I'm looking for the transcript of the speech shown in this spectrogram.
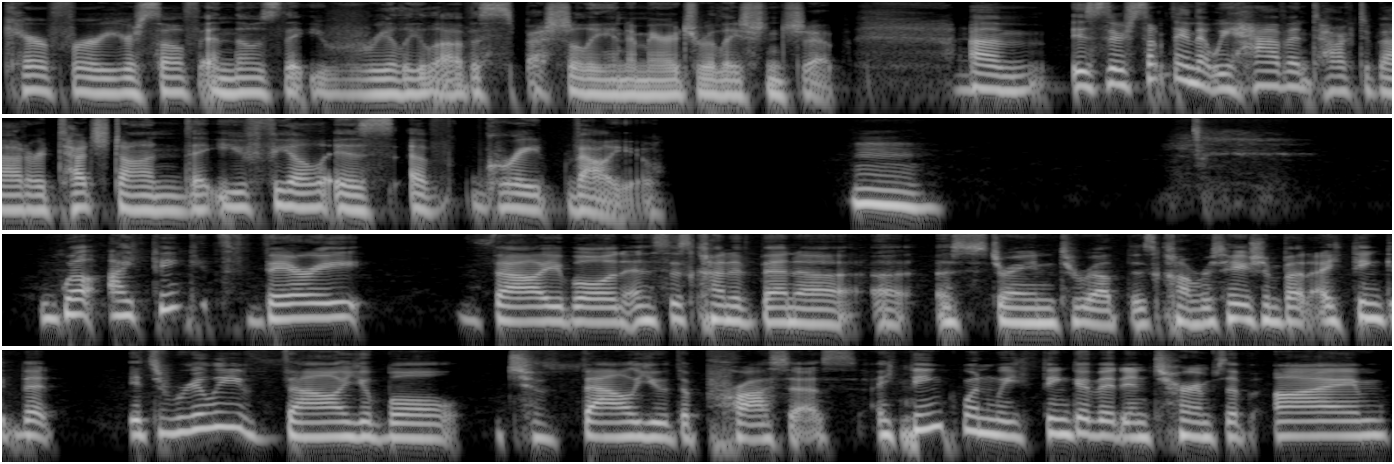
care for yourself and those that you really love, especially in a marriage relationship. Mm-hmm. Um, is there something that we haven't talked about or touched on that you feel is of great value? Mm. Well, I think it's very valuable, and, and this has kind of been a, a, a strain throughout this conversation, but I think that it's really valuable to value the process. I think when we think of it in terms of I'm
